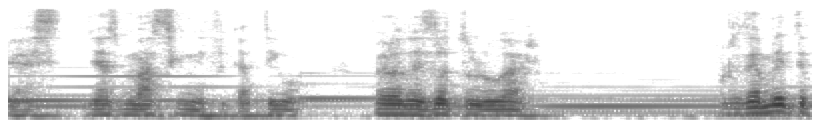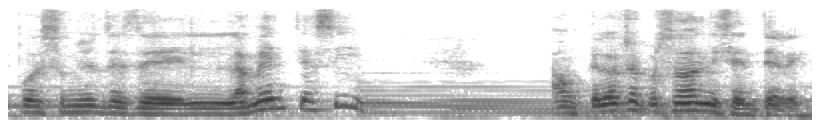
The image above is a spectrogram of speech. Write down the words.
Es, ya es más significativo, pero desde otro lugar. Porque también te puedes unir desde la mente así aunque la otra persona ni se entere.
